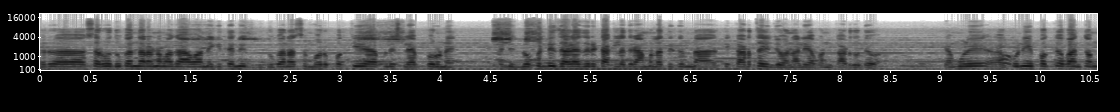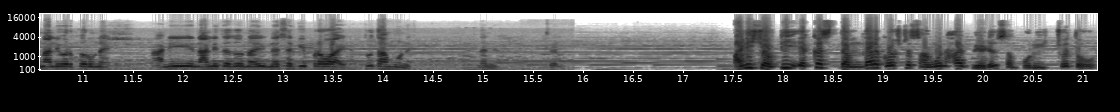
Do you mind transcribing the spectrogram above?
तर सर्व दुकानदारांना माझं आव्हान आहे की त्यांनी दुकानासमोर पक्की आपले स्लॅब करू नये. त्यांनी लोखंडी जाळ्या जरी टाकल्या तरी आम्हाला तिथून ना- ते काढता येईल जेव्हा नाली आपण काढतो तेव्हा. त्यामुळे कोणी पक्क बांधकाम नालीवर करू नये आणि नालीचा जो नैसर्गिक प्रवाह आहे तो थांबू नये. धन्यवाद. चल. आणि शेवटी एकच दमदार गोष्ट सांगून हा व्हिडिओ संपवू इच्छितो.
